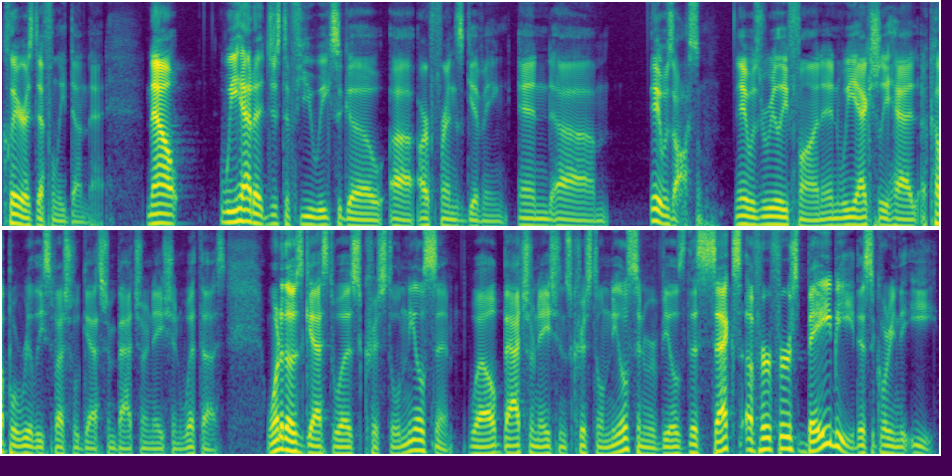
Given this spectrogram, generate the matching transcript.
Clare has definitely done that. Now, we had it just a few weeks ago, uh, our Friendsgiving, and um, it was awesome. It was really fun, and we actually had a couple really special guests from Bachelor Nation with us. One of those guests was Krystal Nielson. Well, Bachelor Nation's Krystal Nielson reveals the sex of her first baby. This, according to E.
